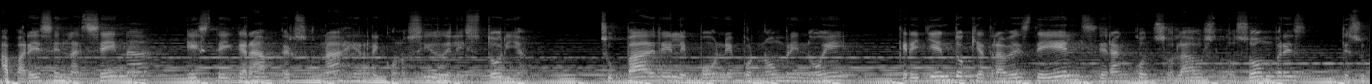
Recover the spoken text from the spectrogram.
Aparece en la escena este gran personaje reconocido de la historia. Su padre le pone por nombre Noé, creyendo que a través de él serán consolados los hombres de sus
